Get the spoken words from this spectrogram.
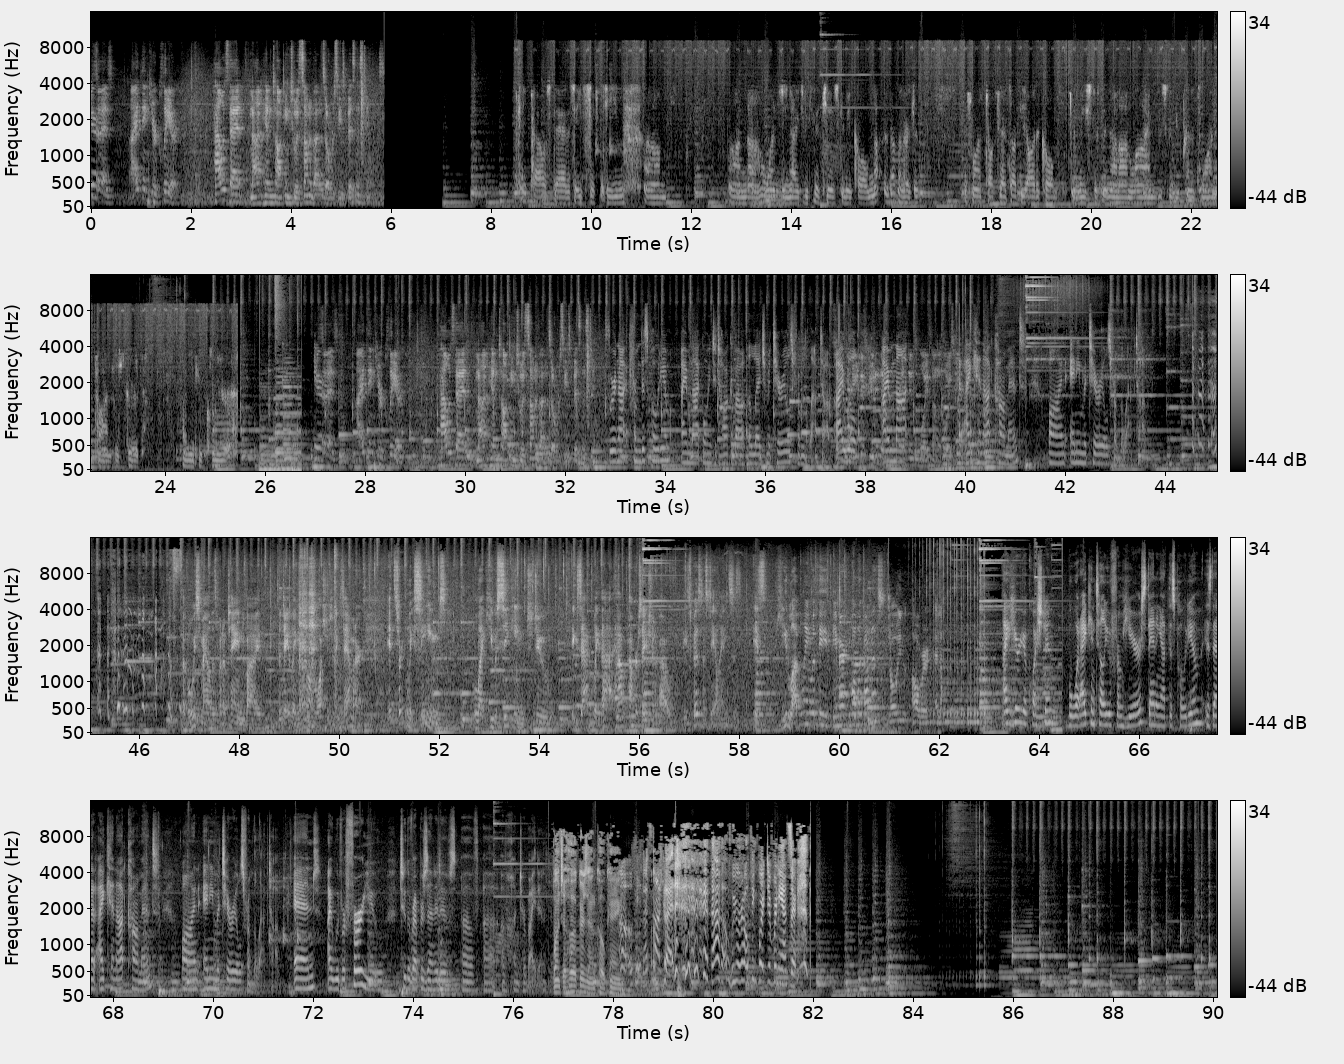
says, I think you're clear. How is that not him talking to his son about his overseas business dealings? Hey, Pal's dad. It's 8.15 um, on uh, Wednesday night. If you get a chance, give me a call. Not, nothing urgent. Just want to talk to you. I thought the article, at least the thing on online, is going to be printed tomorrow in the Times, was good. I think you're clear. He says, I think you're clear. How is that not him talking to his son about his overseas business dealings? We're not, from this podium, I am not going to talk about alleged materials from the laptop. I will, you disputing the I'm not, voice on the voice? but I cannot comment on any materials from the laptop. The voicemail that's been obtained by the Daily Mail and the Washington Examiner, it certainly seems like he was seeking to do exactly that, have a conversation about these business dealings. Is, is he leveling with the, the American public on this? join our I hear your question, but what I can tell you from here, standing at this podium, is that I cannot comment on any materials from the laptop. And I would refer you to the representatives of, uh, of Hunter Biden. bunch of hookers and cocaine. Oh, okay, that's not good. we were hoping for a different answer.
